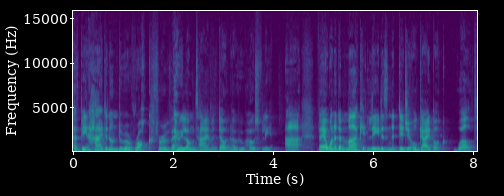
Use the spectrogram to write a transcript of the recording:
have been hiding under a rock for a very long time and don't know who Hostfully are, they are one of the market leaders in the digital guidebook world.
